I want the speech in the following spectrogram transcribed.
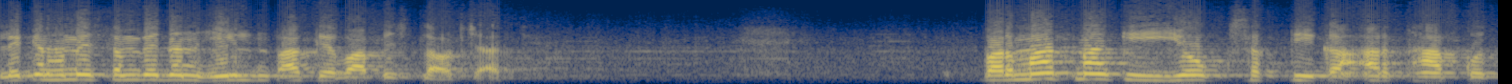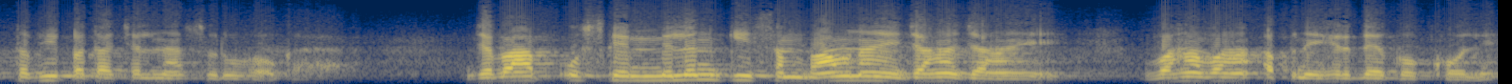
लेकिन हमें संवेदनहीन पाके वापस लौट जाते परमात्मा की योग शक्ति का अर्थ आपको तभी पता चलना शुरू होगा। जब आप उसके मिलन की संभावनाएँ जहाँ जहाँ हैं, वहाँ वहाँ अपने हृदय को खोलें।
